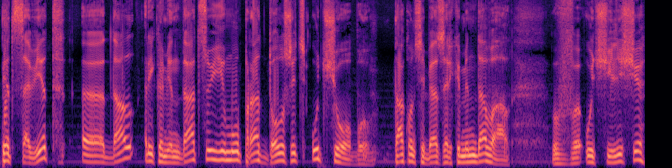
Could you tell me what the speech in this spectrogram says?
педсовет э, дал рекомендацию ему продолжить учебу. Так он себя зарекомендовал в училище.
